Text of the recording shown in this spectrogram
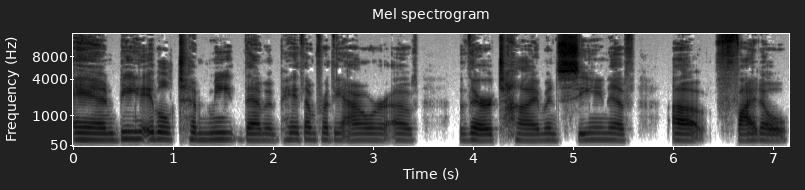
And being able to meet them and pay them for the hour of their time and seeing if uh, Fido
